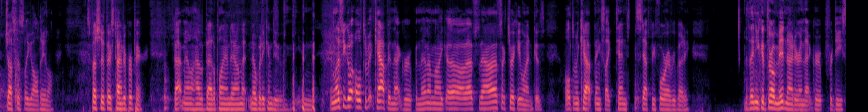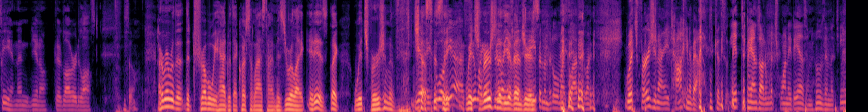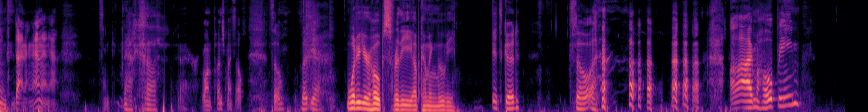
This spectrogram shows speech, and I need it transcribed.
Justice League all day long. Especially if there's time to prepare. Batman will have a battle plan down that nobody can do, And- unless you go Ultimate Cap in that group. And then I'm like, oh, that's now that's a tricky one because Ultimate Cap thinks like ten steps before everybody. But then you can throw Midnighter in that group for DC, and then you know they're already lost. So I remember the the trouble we had with that question last time is you were like, it is like which version of Justice well, League, yeah, which like- version of like the I Avengers? in the middle of my class going, Which version are you talking about? Because it depends on which one it is and who's in the team. Da, na, na, na, na. Like, ugh, I want to punch myself. So, but yeah, What are your hopes for the upcoming movie? it's good. So, I'm hoping.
